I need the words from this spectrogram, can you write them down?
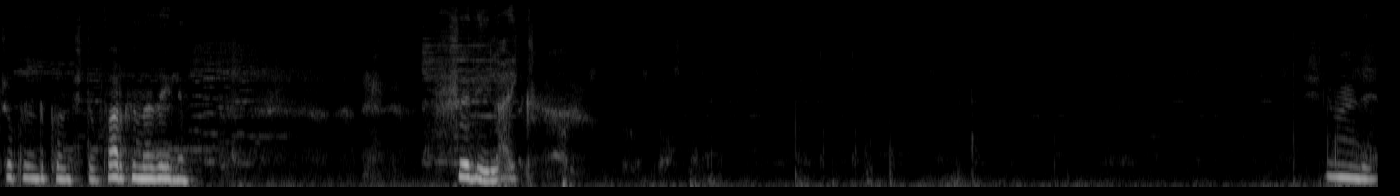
Çok hızlı konuştum. Farkında değilim. Seri like. Şimdi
